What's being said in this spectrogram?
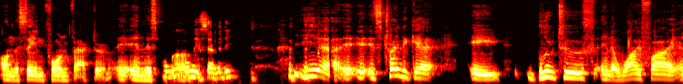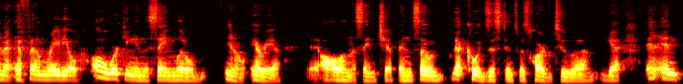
on the same form factor in this uh, only 70 yeah it, it's trying to get a bluetooth and a wi-fi and a fm radio all working in the same little you know area all on the same chip. And so that coexistence was hard to uh, get. And, and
